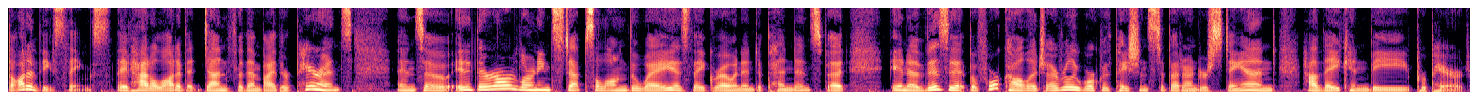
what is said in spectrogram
thought of these things. They've had a lot of it done for them by their parents. And so it, there are learning steps along the way as they grow in independence. But in a visit before college, I really work with patients to better understand how they can be prepared.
